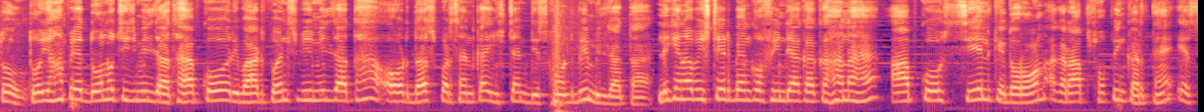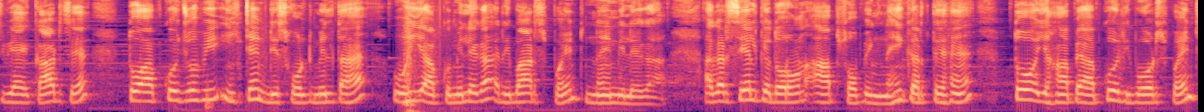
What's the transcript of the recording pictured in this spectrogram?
तो। तो यहाँ पे दोनों चीज़ मिल जाता है, आपको रिवार्ड पॉइंट्स भी मिल जाता है और 10 परसेंट का इंस्टेंट डिस्काउंट भी मिल जाता है। लेकिन अब स्टेट बैंक ऑफ़ इंडिया का कहना है, आपको सेल के दौरान अगर आप शॉपिंग करते हैं एसबीआई कार्ड से तो आपको जो भी इंस्टेंट डिस्काउंट मिलता है, वही आपको मिलेगा रिवार्ड्स पॉइंट नहीं मिलेगा। अगर सेल के दौरान आप शॉपिंग नहीं करते हैं तो यहाँ पे आपको रिवॉर्ड्स पॉइंट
